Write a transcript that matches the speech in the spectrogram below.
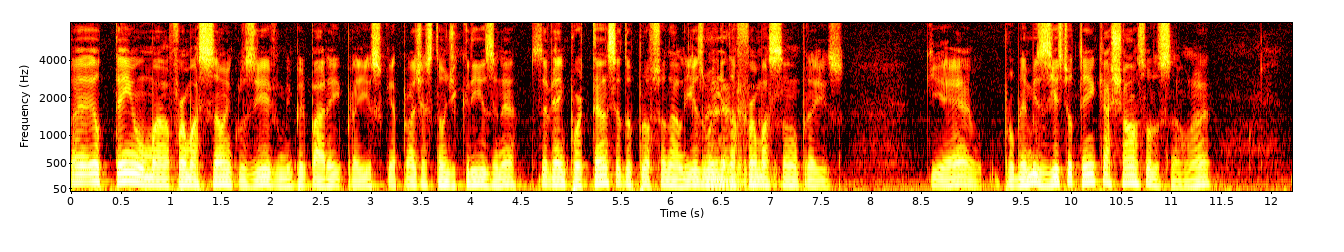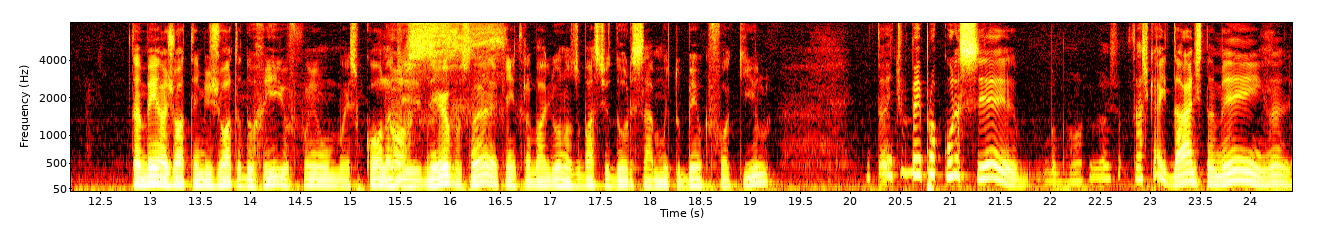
É, eu tenho uma formação, inclusive, me preparei para isso, que é para gestão de crise, né? Você vê a importância do profissionalismo é, e da formação para isso. Que é, o problema existe, eu tenho que achar uma solução, né? Também a JMJ do Rio foi uma escola Nossa. de nervos, né? Quem trabalhou nos bastidores sabe muito bem o que foi aquilo. Então a gente bem procura ser, acho que a idade também, né?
